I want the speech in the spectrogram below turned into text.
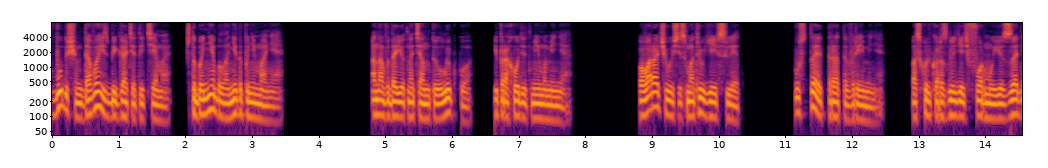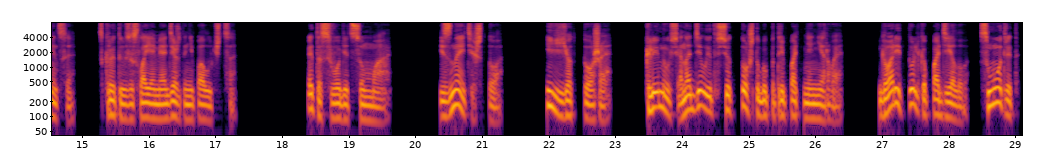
В будущем давай избегать этой темы, чтобы не было недопонимания. Она выдает натянутую улыбку и проходит мимо меня. Поворачиваюсь и смотрю ей вслед. Пустая трата времени, поскольку разглядеть форму ее задницы, скрытую за слоями одежды, не получится. Это сводит с ума. И знаете что? И ее тоже. Клянусь, она делает все то, чтобы потрепать мне нервы. Говорит только по делу, смотрит,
